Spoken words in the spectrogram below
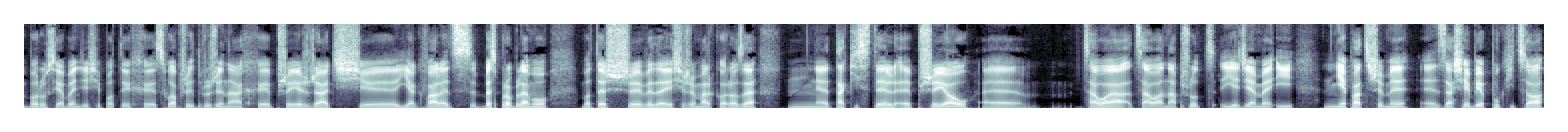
Borussia będzie się po tych słabszych drużynach e, przejeżdżać e, jak walec bez problemu, bo też wydaje się, że Marco Rose taki styl przyjął cała, cała naprzód jedziemy i nie patrzymy e, za siebie. Póki co e,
